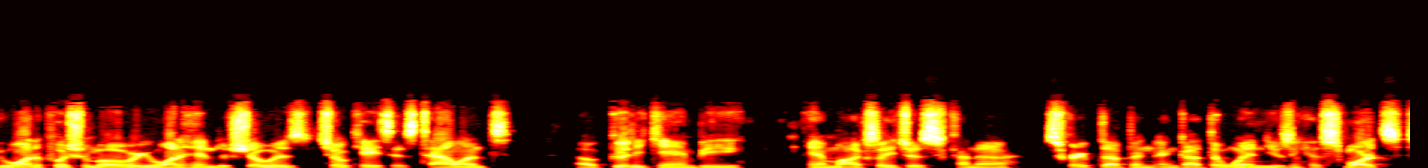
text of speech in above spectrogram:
You wanted to push him over. You wanted him to show his showcase his talent, how good he can be. And Moxley just kind of scraped up and, and got the win using his smarts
